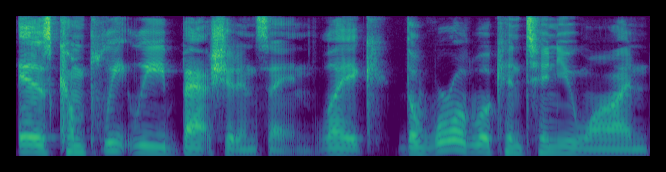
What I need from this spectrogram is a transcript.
is completely batshit insane. Like the world will continue on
